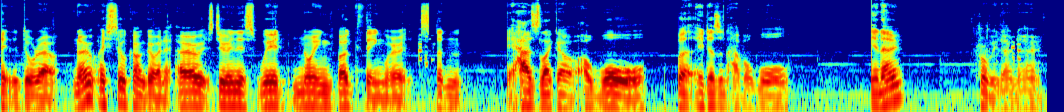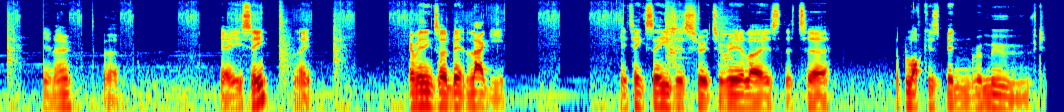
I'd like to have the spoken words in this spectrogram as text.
Take the door out. No, I still can't go in it. Oh, it's doing this weird, annoying bug thing where it doesn't... It has like a, a wall, but it doesn't have a wall. You know? Probably don't know, you know, but yeah, you see, like everything's a bit laggy. It takes ages for it to realise that uh, the block has been removed.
